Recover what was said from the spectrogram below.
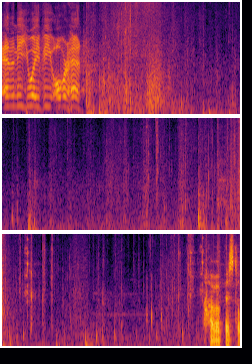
Enemy UAV overhead. I have a pistol.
